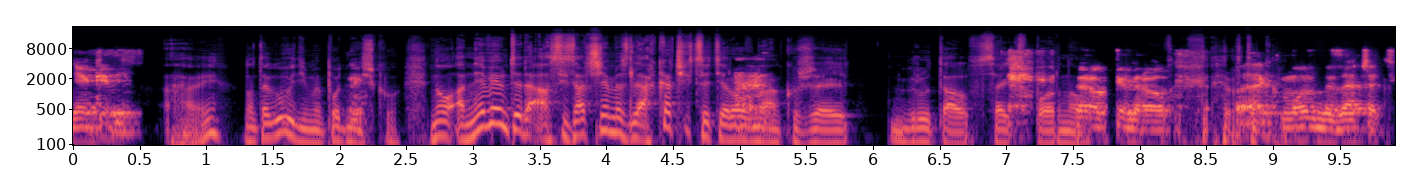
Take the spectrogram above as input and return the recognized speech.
Niekedy. Hej, no tak uvidíme po dnešku. No a neviem teda, asi začneme zľahka, či chcete rovno akože brutál, sex, porno. Rock and roll. tak môžeme začať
